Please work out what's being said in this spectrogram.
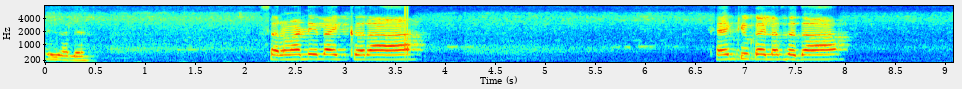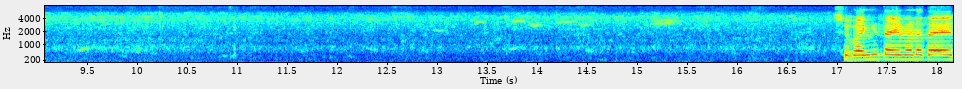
झालं? सर्वांनी लाईक करा. थँक्यू कैलास दादा. शुभांगी ताई म्हणत आहेत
